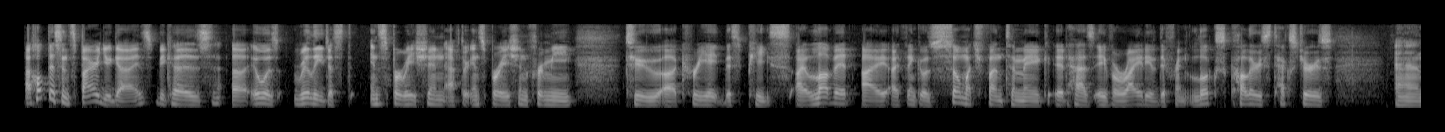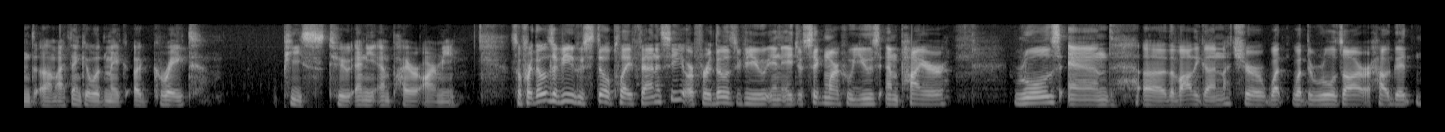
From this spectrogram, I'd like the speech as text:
I hope this inspired you guys because uh, it was really just inspiration after inspiration for me to uh, create this piece. I love it. I, I think it was so much fun to make. It has a variety of different looks, colors, textures, and um, I think it would make a great piece to any Empire army. So for those of you who still play fantasy, or for those of you in Age of Sigmar who use Empire rules and uh, the volley gun. Not sure what, what the rules are or how good,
